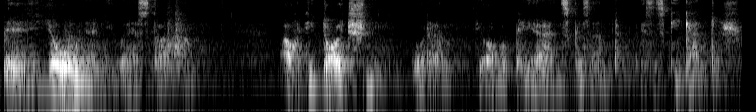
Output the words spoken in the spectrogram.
Billionen US-Dollar, auch die Deutschen oder die Europäer insgesamt, es ist gigantisch.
